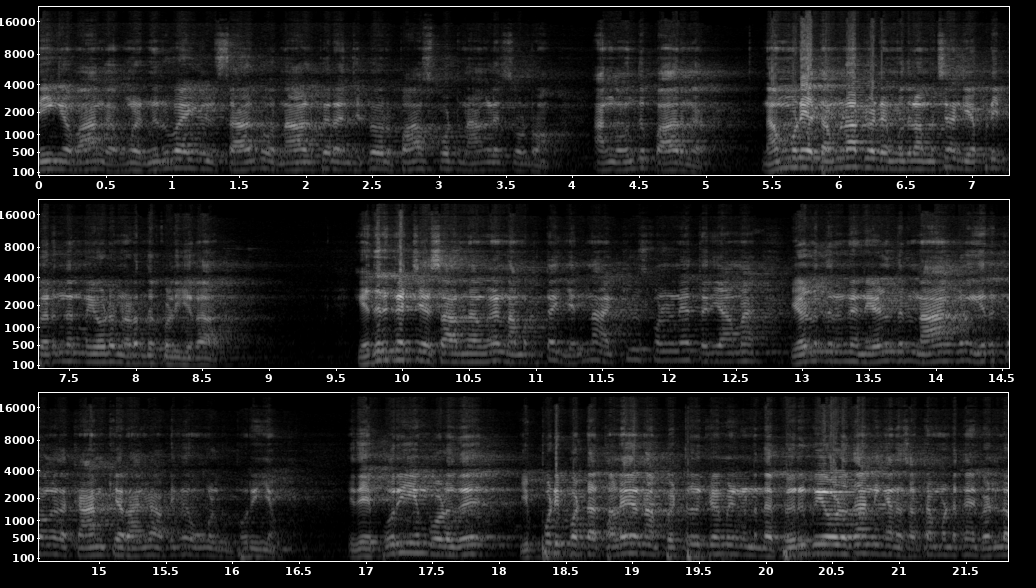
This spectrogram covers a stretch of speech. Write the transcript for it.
நீங்கள் வாங்க உங்கள் நிர்வாகிகள் சார்ந்து ஒரு நாலு பேர் அஞ்சு பேர் ஒரு பாஸ்போர்ட் நாங்களே சொல்கிறோம் அங்கே வந்து பாருங்கள் நம்முடைய தமிழ்நாட்டுடைய முதலமைச்சர் அங்கே எப்படி பெருந்தன்மையோடு நடந்து கொள்கிறார்? எதிர்க்கட்சியை சார்ந்தவங்க நம்மக்கிட்ட என்ன அக்யூஸ் பண்ணனே தெரியாமல் எழுந்து நின்று எழுந்து நாங்களும் இருக்கவங்க அதை காமிக்கிறாங்க அப்படிங்கிறது உங்களுக்கு புரியும். இதை புரியும் பொழுது இப்படிப்பட்ட தலைவர் நான் பெற்றிருக்கேன் என்கிற இந்த பெருமையோடு தான் நீங்கள் அந்த சட்டமன்றத்தை வெளில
